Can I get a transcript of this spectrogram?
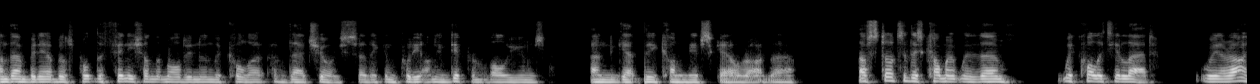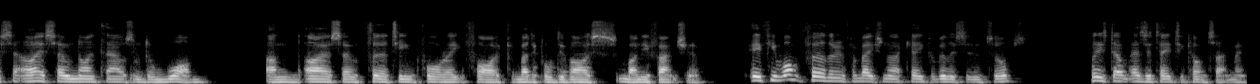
and then being able to put the finish on the molding and the colour of their choice, so they can put it on in different volumes and get the economy of scale right there. I've started this comment with um, with quality lead. We're ISO 9001 and ISO 13485 for medical device manufacture. If you want further information on our capabilities in tubs, please don't hesitate to contact me.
